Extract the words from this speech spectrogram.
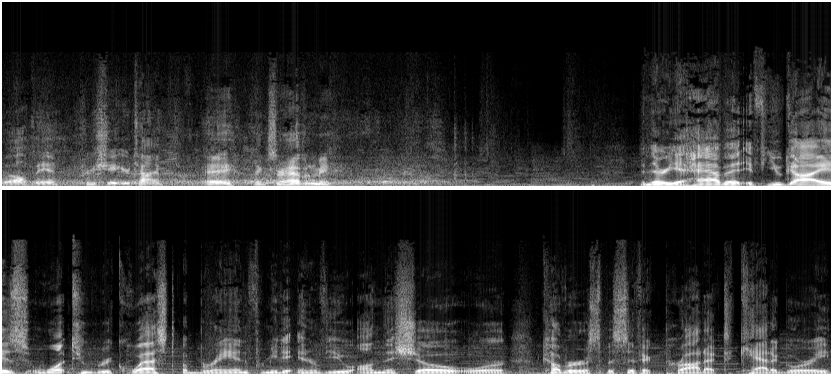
Well, man, appreciate your time. Hey, thanks for having me. And there you have it. If you guys want to request a brand for me to interview on this show or cover a specific product category,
